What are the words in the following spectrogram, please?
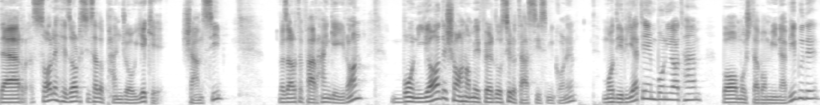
در سال 1351 شمسی وزارت فرهنگ ایران بنیاد شاهنامه فردوسی رو تأسیس می‌کنه. مدیریت این بنیاد هم با مجتبی مینوی بوده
